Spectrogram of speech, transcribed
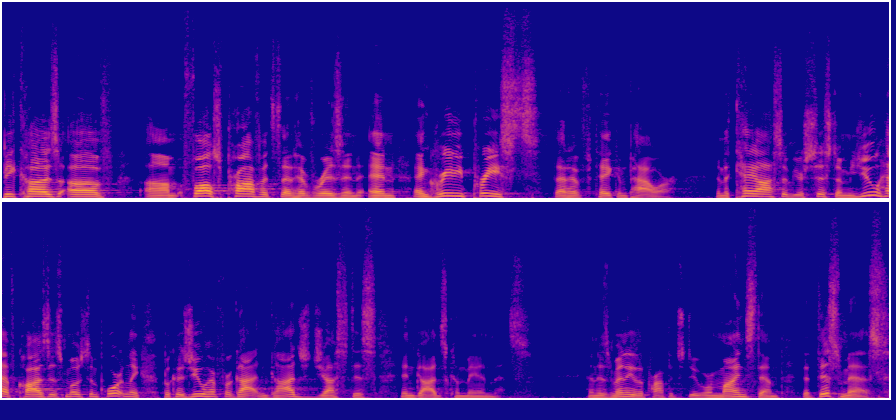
because of um, false prophets that have risen and, and greedy priests that have taken power and the chaos of your system. You have caused this, most importantly, because you have forgotten God's justice and God's commandments and as many of the prophets do, reminds them that this mess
